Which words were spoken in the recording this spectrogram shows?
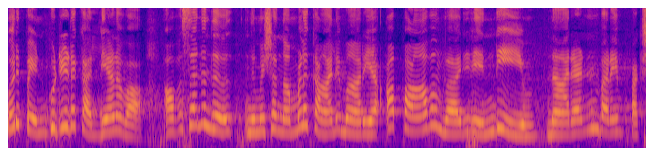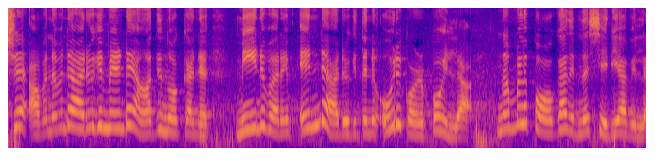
ഒരു പെൺകുട്ടിയുടെ കല്യാണമാ അവസാന നിമിഷം നമ്മൾ കാലു മാറിയ ആ പാവം വാര്യർ എന്ത് ചെയ്യും? നാരായണൻ പറയും പക്ഷേ അവനവന്റെ ആരോഗ്യം വേണ്ടേ? ആദ്യം നോക്കാന് മീനു പറയും എന്റെ ആരോഗ്യത്തിന് ഒരു കുഴപ്പമില്ല നമ്മൾ പോകാതിരുന്നാൽ ശരിയാവില്ല.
